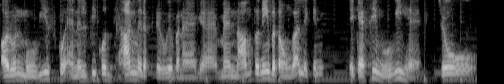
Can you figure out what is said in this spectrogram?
और उन मूवीज़ को एनएलपी को ध्यान में रखते हुए बनाया गया है। मैं नाम तो नहीं बताऊँगा, लेकिन एक ऐसी मूवी है जो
